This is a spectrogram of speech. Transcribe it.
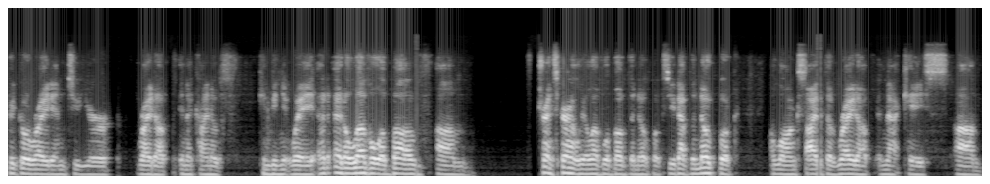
could go right into your write-up in a kind of convenient way at, at a level above, um, transparently a level above the notebook. So you'd have the notebook alongside the write-up in that case, um,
